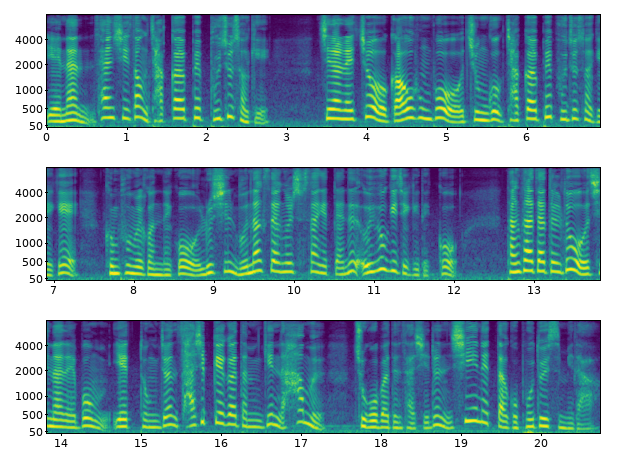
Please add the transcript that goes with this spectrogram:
예난 산시성 작가협회 부주석이 지난해 초 가오흥보 중국 작가협회 부주석에게 금품을 건네고 루신 문학상을 수상했다는 의혹이 제기됐고 당사자들도 지난해 봄 옛 동전 40개가 담긴 함을 주고받은 사실은 시인했다고 보도했습니다.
